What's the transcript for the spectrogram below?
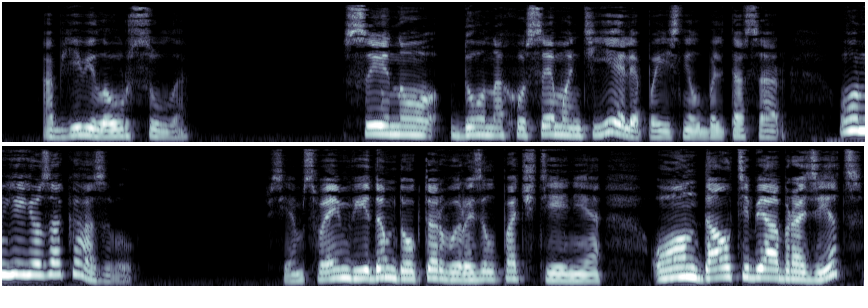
— объявила Урсула. «Сыну Дона Хосе Монтьеля», — пояснил Бальтасар. «Он ее заказывал». Всем своим видом доктор выразил почтение. «Он дал тебе образец?»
